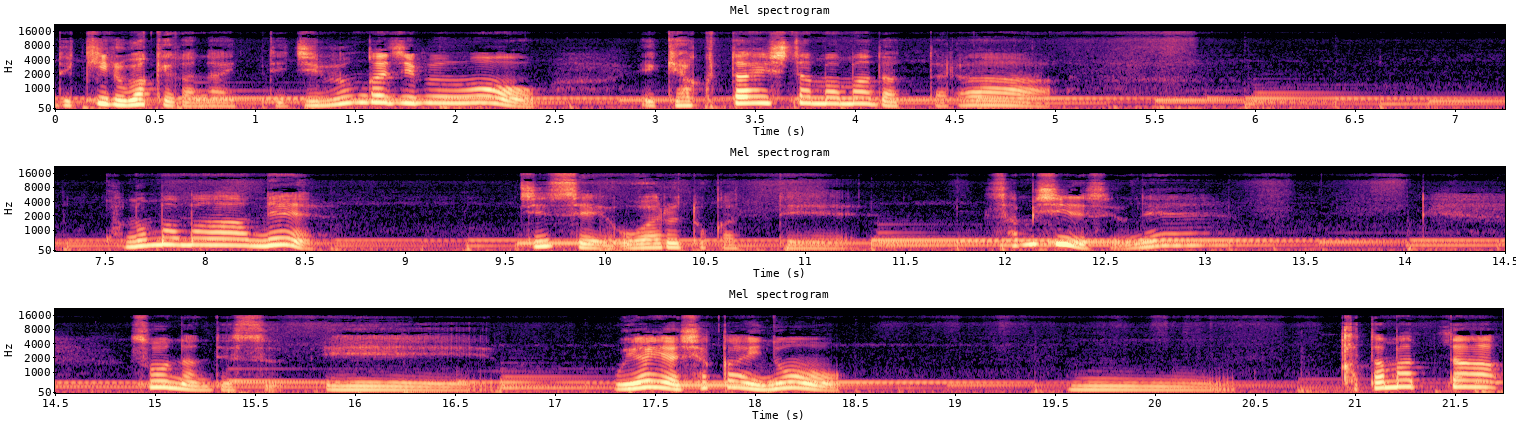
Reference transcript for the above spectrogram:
できるわけがないって自分が自分を虐待したままだったらこのままね人生終わるとかって寂しいですよね。そうなんです。えー、親や社会のうん固まった、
